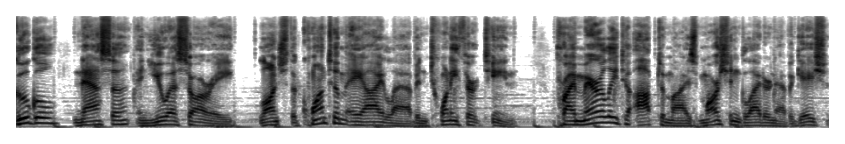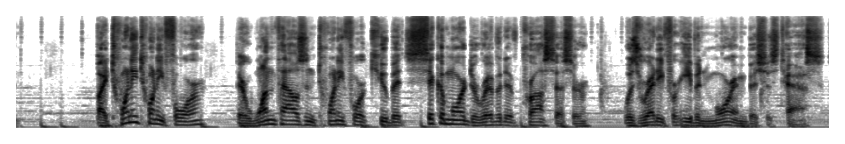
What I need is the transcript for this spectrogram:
Google, NASA, and USRA launched the Quantum AI Lab in 2013, primarily to optimize Martian glider navigation. By 2024, their 1024-qubit Sycamore derivative processor was ready for even more ambitious tasks,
